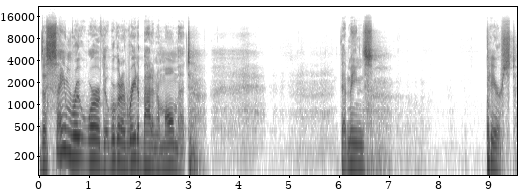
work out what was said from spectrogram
the same root word that we're going to read about in a moment, that means pierced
